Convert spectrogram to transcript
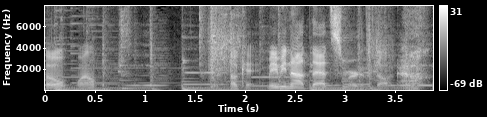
Oh, well. Okay, maybe not that smirt of a doggo.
